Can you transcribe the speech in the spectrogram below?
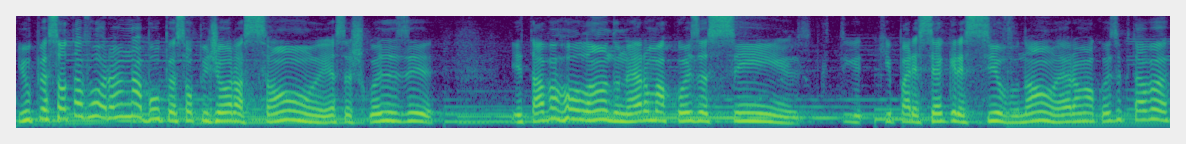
E o pessoal estava orando na boa, o pessoal pediu oração e essas coisas e estava rolando, não era uma coisa assim que, parecia agressivo, não, era uma coisa que estava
